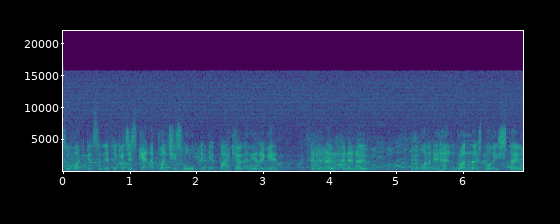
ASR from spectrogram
So Hodkinson, if he could just get the punches home and get back out of there again, in and out, in and out. We don't want him to hit and run, that's not his style.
